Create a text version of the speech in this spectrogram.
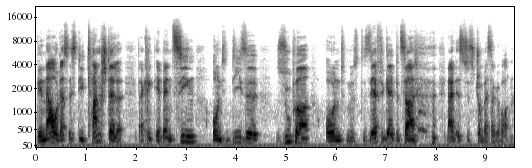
Genau, das ist die Tankstelle. Da kriegt ihr Benzin und Diesel super und müsst sehr viel Geld bezahlen. Nein, ist es schon besser geworden.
